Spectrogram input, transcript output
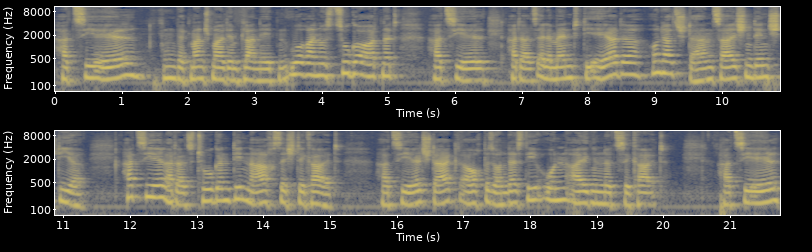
Haziel wird manchmal dem Planeten Uranus zugeordnet. Haziel hat als Element die Erde und als Sternzeichen den Stier. Haziel hat als Tugend die Nachsichtigkeit. Haziel stärkt auch besonders die Uneigennützigkeit. Haziel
